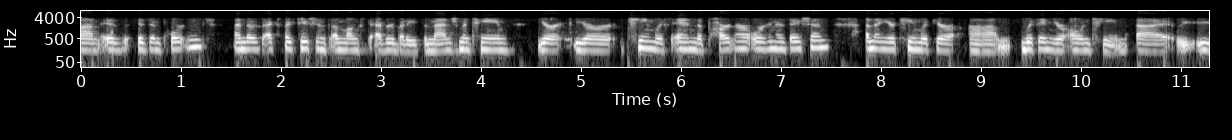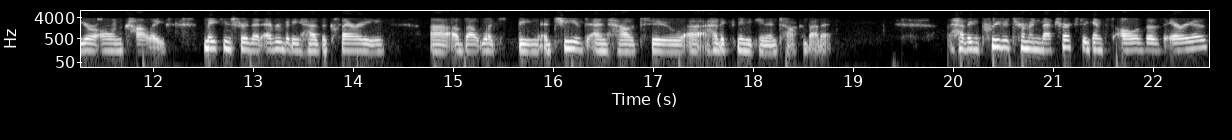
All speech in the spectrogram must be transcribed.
um, is is important, and those expectations amongst everybody, the management team, your your team within the partner organization, and then your team with your um, within your own team, uh, your own colleagues, making sure that everybody has a clarity uh, about what's being achieved and how to uh, how to communicate and talk about it having predetermined metrics against all of those areas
